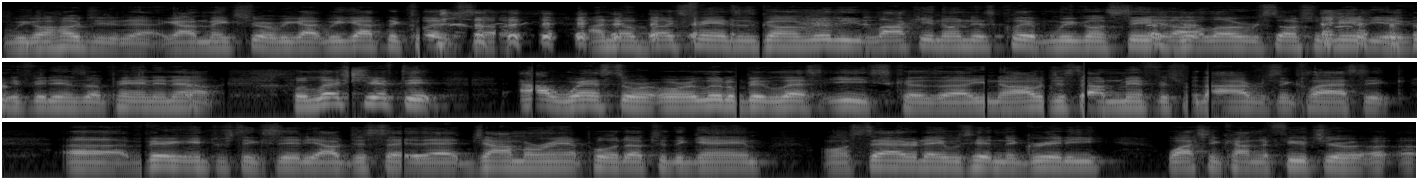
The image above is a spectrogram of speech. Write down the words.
We're gonna hold you to that. I gotta make sure we got we got the clip. So I know Bucks fans is gonna really lock in on this clip and we're gonna see it all over social media if, if it ends up panning out. But let's shift it out west or, or a little bit less east because uh, you know I was just out in Memphis for the Iverson Classic. Uh, very interesting city. I'll just say that Ja Morant pulled up to the game on Saturday. Was hitting the gritty, watching kind of the future of, uh, uh,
